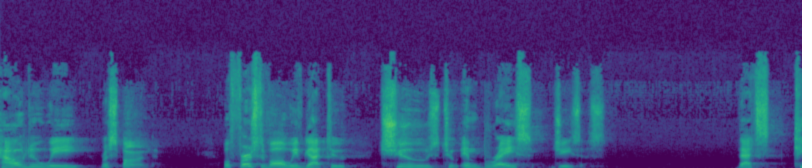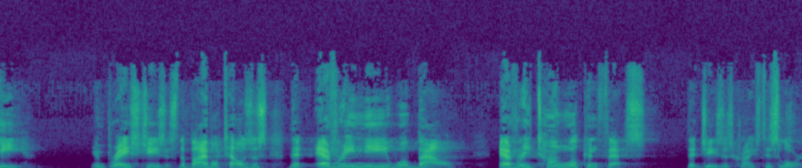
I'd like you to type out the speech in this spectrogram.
how do we respond? Well, first of all, we've got to choose to embrace Jesus. That's key. Embrace Jesus. The Bible tells us that every knee will bow, every tongue will confess that Jesus Christ is Lord.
